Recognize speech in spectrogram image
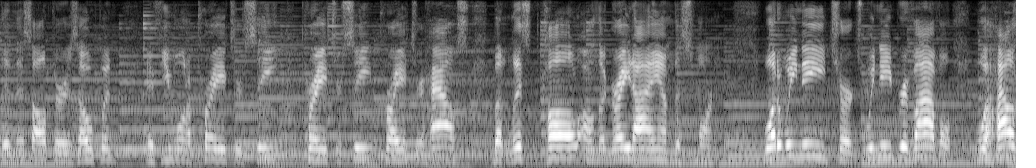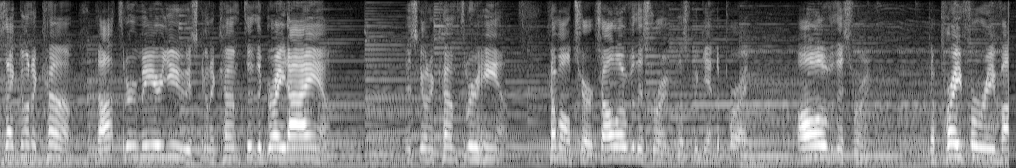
then this altar is open. If you want to pray at your seat, pray at your seat, pray at your house. But let's call on the great I am this morning. What do we need, church? We need revival. Well, how's that going to come? Not through me or you. It's going to come through the great I am. It's going to come through Him. Come on, church, all over this room. Let's begin to pray. All over this room. To pray for revival.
